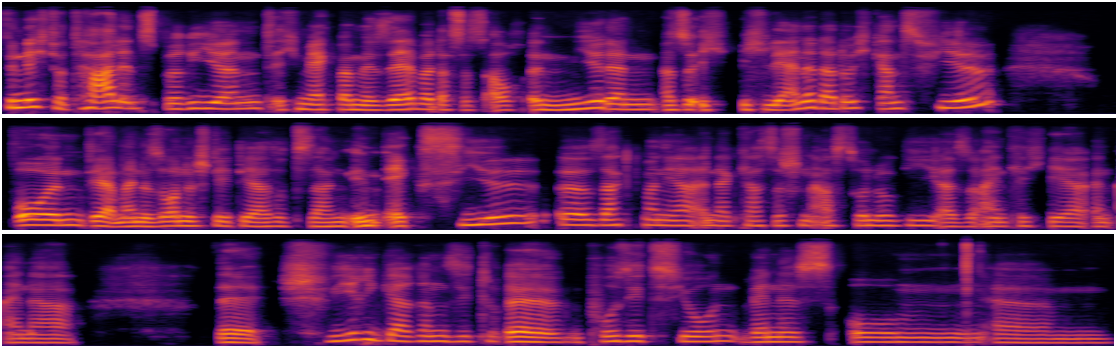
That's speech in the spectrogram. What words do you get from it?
finde ich total inspirierend. Ich merke bei mir selber, dass das auch in mir dann, also ich, ich lerne dadurch ganz viel. Und ja, meine Sonne steht ja sozusagen im Exil, äh, sagt man ja in der klassischen Astrologie, also eigentlich eher in einer äh, schwierigeren Situ äh, Position, wenn es um, ähm,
